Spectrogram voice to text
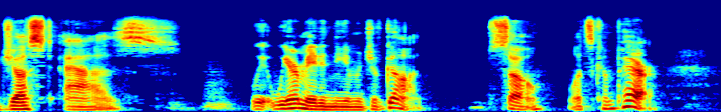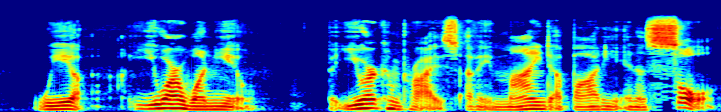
Just as we, we are made in the image of God. So let's compare. We, you are one you, but you are comprised of a mind, a body, and a soul.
